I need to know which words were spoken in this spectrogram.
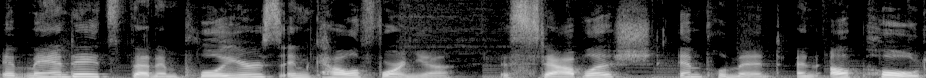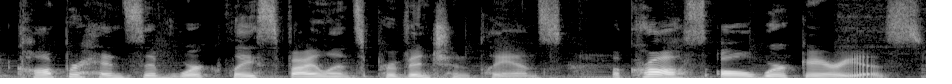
It mandates that employers in California establish, implement, and uphold comprehensive workplace violence prevention plans across all work areas.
